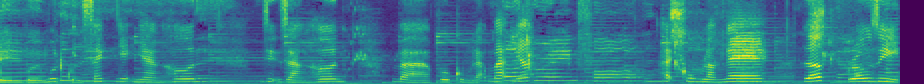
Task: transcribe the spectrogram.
đến với một cuốn sách nhẹ nhàng hơn, dịu dàng hơn và vô cùng lãng mạn nhé. Hãy cùng lắng nghe Love Rosie,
